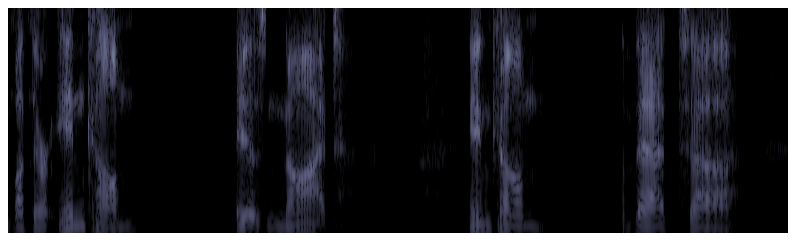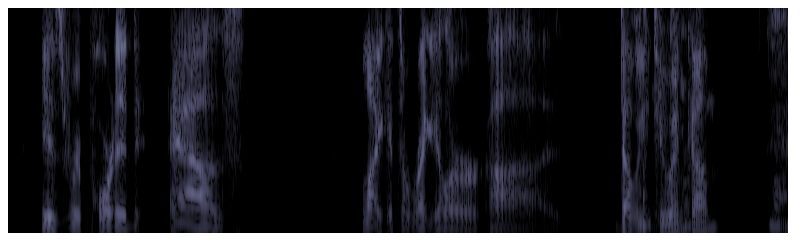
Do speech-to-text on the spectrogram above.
But their income is not income that uh, is reported as like it's a regular uh, W two income. Yeah.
